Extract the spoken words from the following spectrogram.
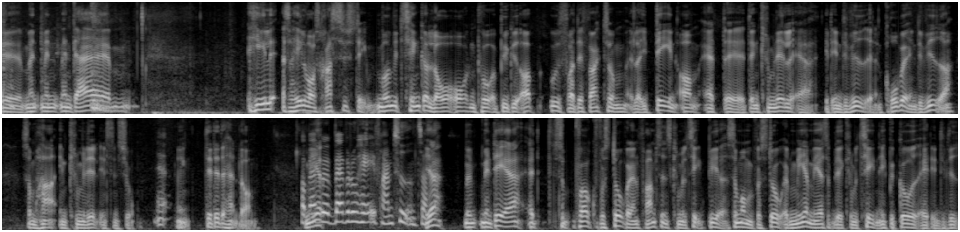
øh, men, men, men der er... Hele, altså hele vores retssystem, måden vi tænker lov og orden på, er bygget op ud fra det faktum, eller ideen om, at øh, den kriminelle er et individ, eller en gruppe af individer, som har en kriminel intention. Ja. Ikke? Det er det, det handler om. Og hvad, hvad vil du have i fremtiden så? Ja, men, men det er, at for at kunne forstå, hvordan fremtidens kriminalitet bliver, så må man forstå, at mere og mere så bliver kriminaliteten ikke begået af et individ.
